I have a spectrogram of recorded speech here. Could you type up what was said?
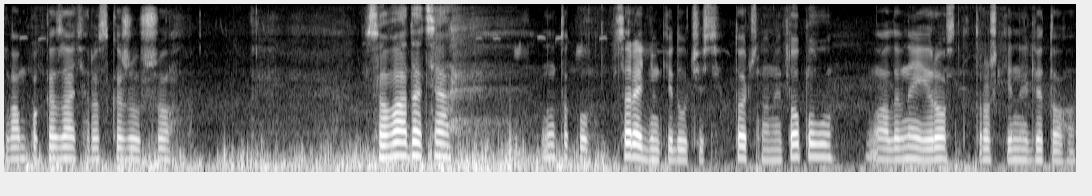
вам показати, розкажу, що Савада ця, ну таку середню кидучість, точно не топову, ну, але в неї рост трошки не для того.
